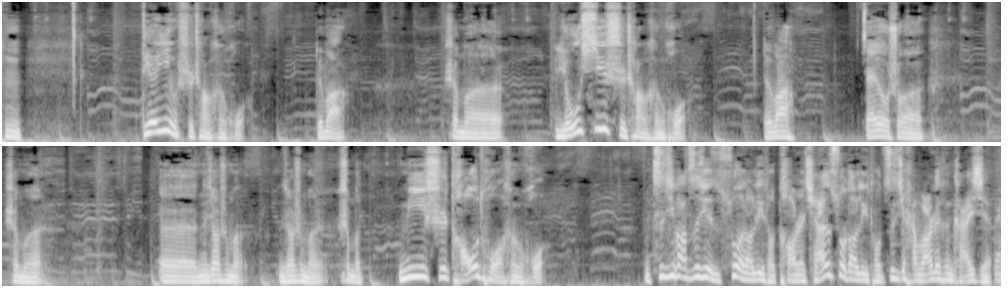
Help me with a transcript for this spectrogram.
哼，电影市场很火，对吧？什么游戏市场很火，对吧？再有说什么？呃，那叫什么？那叫什么？什么密室逃脱很火？你自己把自己锁到里头，掏着钱锁到里头，自己还玩的很开心，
